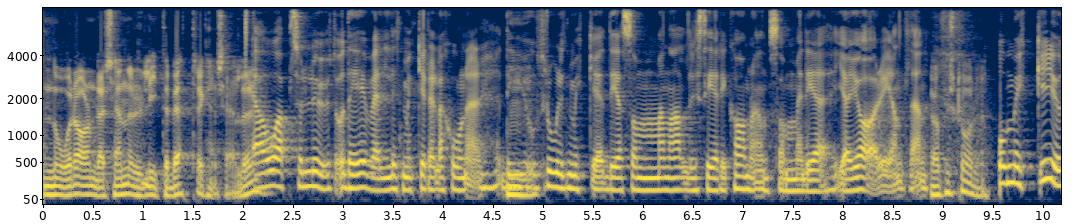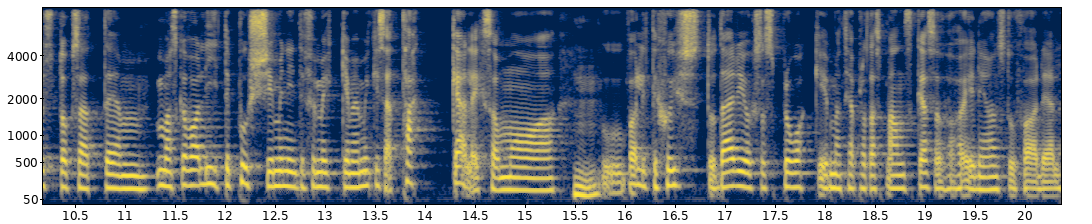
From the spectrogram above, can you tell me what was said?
några av dem där känner du lite bättre kanske, eller? Ja, absolut. Och det är väldigt mycket relationer. Det är ju otroligt mycket det som man aldrig ser i kameran som är det jag gör egentligen. Jag förstår det. Och mycket just också att em, man ska vara lite pushig men inte för mycket. Men mycket så här tacka liksom och, och vara lite schysst. Och där är ju också språk, i och med att jag pratar spanska så är det en stor fördel.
